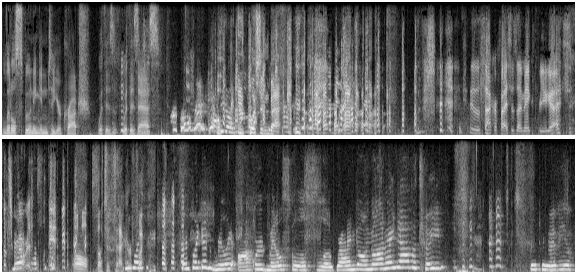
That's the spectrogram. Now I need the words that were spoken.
little spooning into your crotch with his with his ass. He's pushing back. These are the sacrifices I make for you guys. Let's remember this later. oh, such a sacrifice. There's like a really awkward middle school slow grind going on right now between the two of you.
